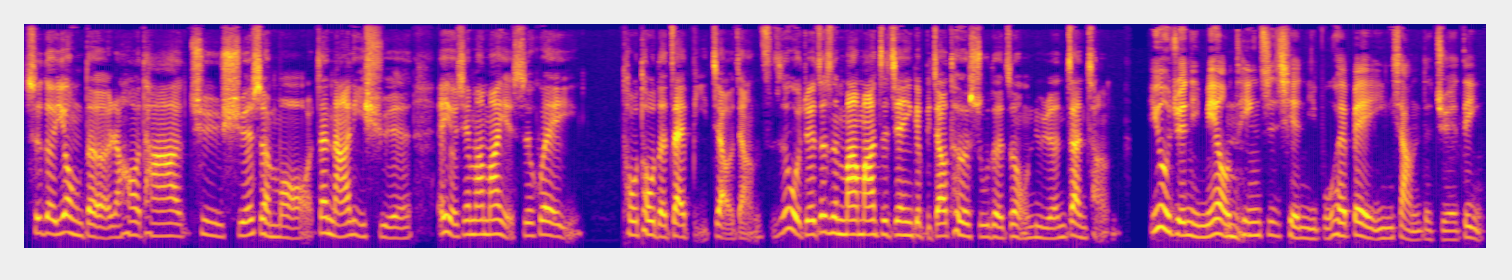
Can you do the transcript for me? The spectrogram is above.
吃的用的，然后他去学什么，在哪里学，哎，有些妈妈也是会偷偷的在比较这样子，所以我觉得这是妈妈之间一个比较特殊的这种女人战场，因为我觉得你没有听之前，你不会被影响你的决定。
